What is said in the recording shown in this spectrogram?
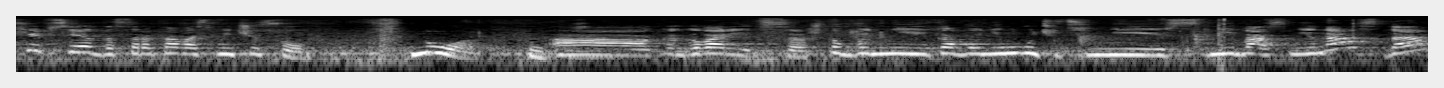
вообще все до 48 часов. Но, а, как говорится, чтобы никого не мучить, ни, с- ни вас, ни нас, да,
